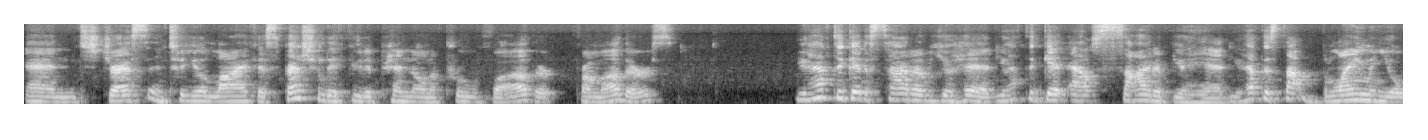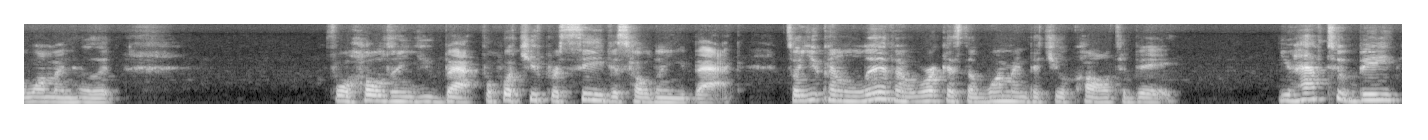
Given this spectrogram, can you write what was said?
and stress into your life, especially if you depend on approval other, from others you have to get outside of your head. You have to get outside of your head. You have to stop blaming your womanhood for holding you back, for what you perceive is holding you back. So you can live and work as the woman that you're called to be. You have to be,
